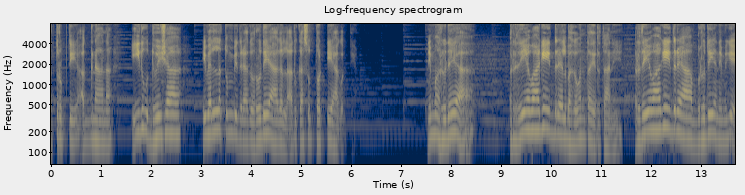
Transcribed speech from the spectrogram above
ಅತೃಪ್ತಿ, ಅಜ್ಞಾನ, ಇದು ದ್ವೇಷ, ಇವೆಲ್ಲ ತುಂಬಿದರೆ ಅದು ಹೃದಯ ಆಗಲ್ಲ, ಅದು ಕಸು ತೊಟ್ಟಿ ಆಗುತ್ತೆ. ನಿಮ್ಮ ಹೃದಯ ಹೃದಯವಾಗೇ ಇದ್ದರೆ ಅಲ್ಲಿ ಭಗವಂತ ಇರ್ತಾನೆ, ಹೃದಯವಾಗಿ ಇದ್ದರೆ ಆ ಹೃದಯ ನಿಮಗೆ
